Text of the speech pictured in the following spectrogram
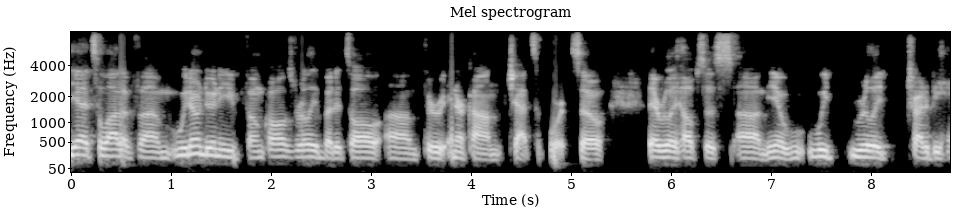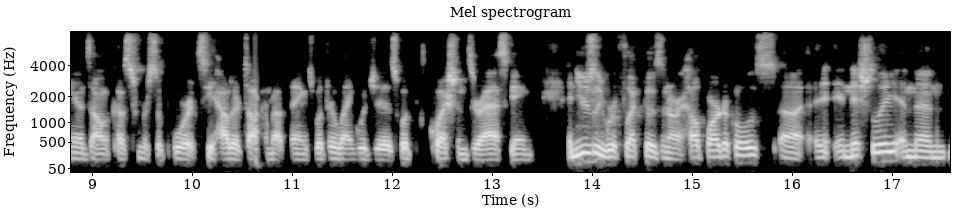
Yeah, it's a lot of. Um, we don't do any phone calls really, but it's all um, through intercom chat support. So that really helps us. Um, you know, we really try to be hands on with customer support, see how they're talking about things, what their language is, what questions they're asking, and usually reflect those in our help articles uh, initially, and then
